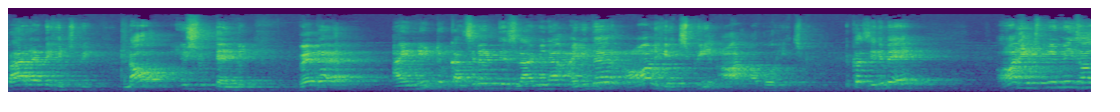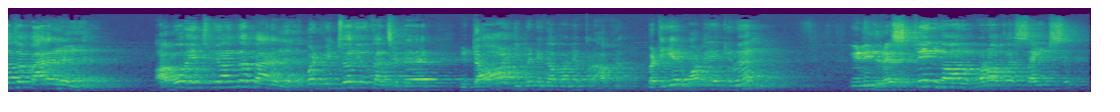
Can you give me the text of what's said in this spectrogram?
parallel to HP. Now, you should tell me whether I need to consider this lamina either on HP or above HP. Because anyway, on HP means also parallel. Above HP also parallel. But which one you consider? It all depending upon a problem. But here what I have given? It is resting on one of the sides.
